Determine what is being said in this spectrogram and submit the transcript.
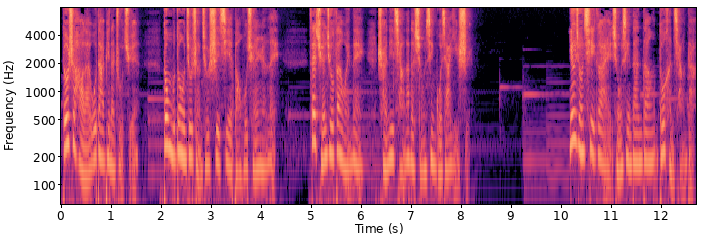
都是好莱坞大片的主角，动不动就拯救世界、保护全人类，在全球范围内传递强大的雄性国家意识，英雄气概、雄性担当都很强大。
